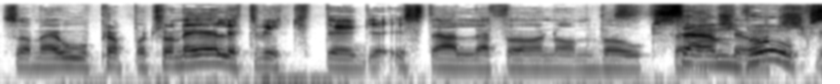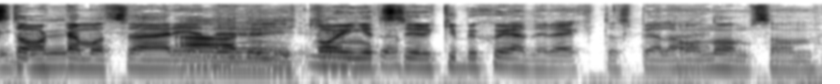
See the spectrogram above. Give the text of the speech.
som är oproportionerligt viktig istället för någon Vokes Sam Vokes startar mot Sverige. Ja, det det var ju inget styrkebesked direkt att spela honom som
